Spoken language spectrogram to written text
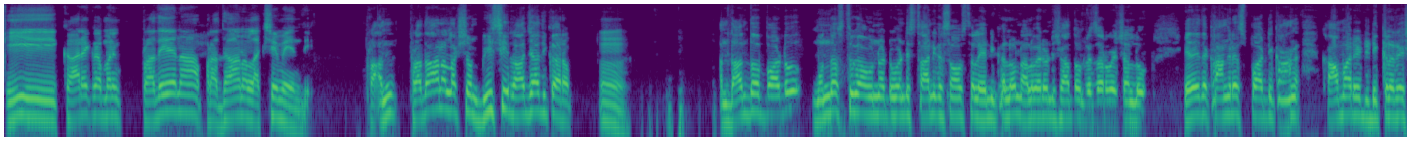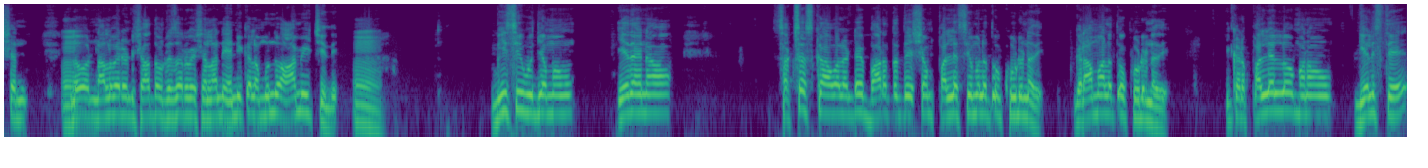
ఈ కార్యక్రమానికి ప్రధాన ప్రధాన లక్ష్యం ఏంది? ప్ర- ప్రధాన లక్ష్యం బీసీ రాజాధికారం దాంతోపాటు ముందస్తుగా ఉన్నటువంటి స్థానిక సంస్థల ఎన్నికల్లో నలభై రెండు శాతం రిజర్వేషన్లు ఏదైతే కాంగ్రెస్ పార్టీ కాంగ్- కామారెడ్డి డిక్లరేషన్లో నలభై రెండు శాతం రిజర్వేషన్లని ఎన్నికల ముందు హామీ ఇచ్చింది. బీసీ ఉద్యమం ఏదైనా సక్సెస్ కావాలంటే భారతదేశం పల్లె సీమలతో కూడినది గ్రామాలతో కూడినది ఇక్కడ పల్లెల్లో మనం గెలిస్తే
